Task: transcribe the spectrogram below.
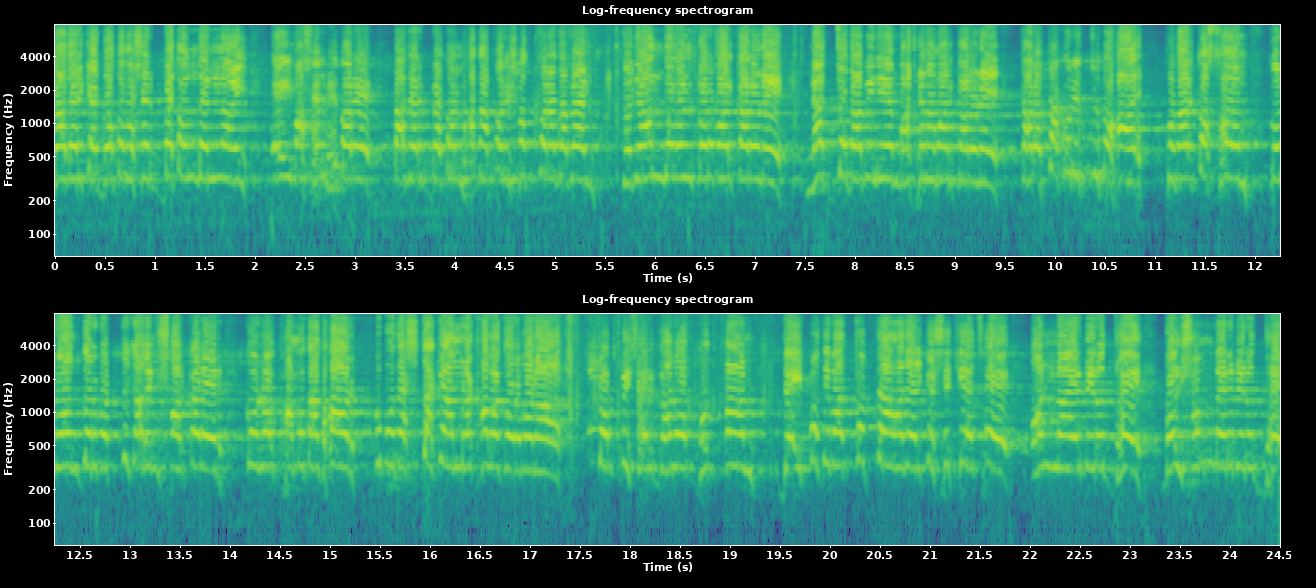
যাদেরকে গত মাসের বেতন দেন নাই, এই মাসের ভিতরে তাদের বেতন ভাতা পরিশোধ করে দেবেন। যদি আন্দোলন করবার কারণে, ন্যায্য দাবি নিয়ে মাঠে নামার কারণে কারও চাকরিচ্যুত হয় খোদার কসম কোন অন্তর্বর্তীকালীন সরকারের কোন ক্ষমতাধর উপদেষ্টাকে আমরা ক্ষমা করব না। চব্বিশের গণ যেই প্রতিবাদ করতে আমাদেরকে শিখিয়েছে, অন্যায়ের বিরুদ্ধে, বৈষম্যের বিরুদ্ধে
